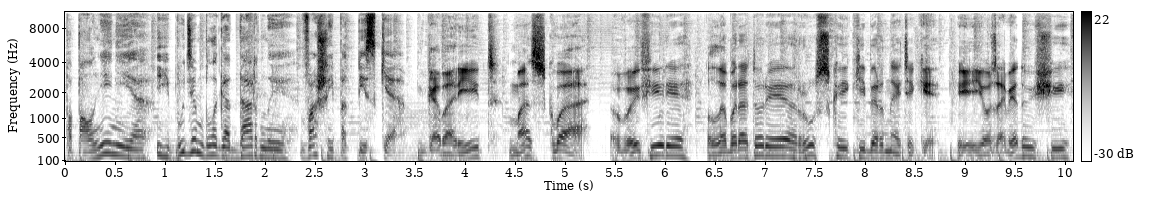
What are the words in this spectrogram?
пополнения и будем благодарны вашей подписке. Говорит Москва. В эфире лаборатория русской кибернетики. Ее заведующий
